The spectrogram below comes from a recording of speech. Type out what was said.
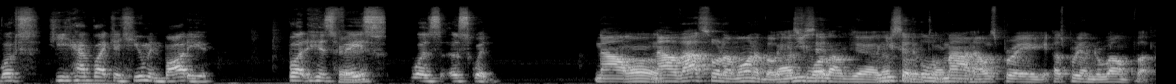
looked he had like a human body, but his Okay. face was a squid. Now, Oh. now that's what I'm on about. That's when you what said I'm. Yeah. when you said old man, about. I was pretty, I was pretty underwhelmed. But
